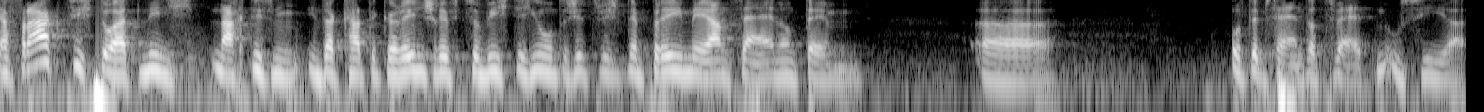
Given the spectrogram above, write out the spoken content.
Er fragt sich dort nicht nach diesem in der Kategorienschrift so wichtigen Unterschied zwischen dem primären Sein und dem äh, und dem Sein der zweiten Usia.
